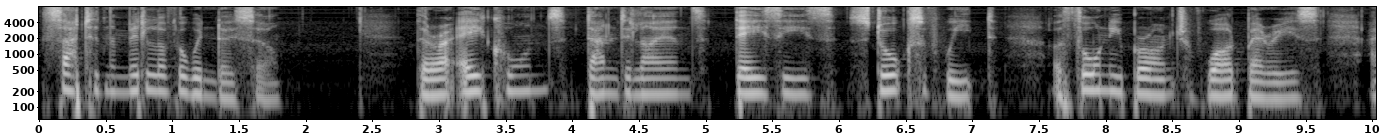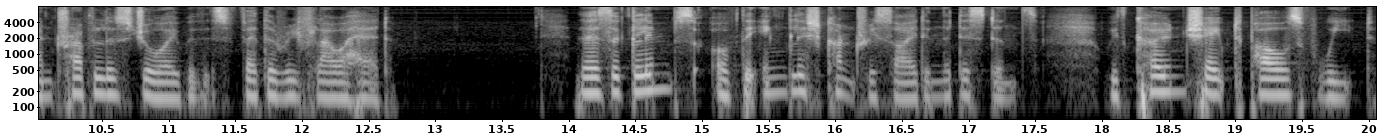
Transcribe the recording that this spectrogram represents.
sat in the middle of a windowsill. There are acorns, dandelions, daisies, stalks of wheat, a thorny branch of wild berries, and traveller's joy with its feathery flower head. There's a glimpse of the English countryside in the distance, with cone shaped piles of wheat,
